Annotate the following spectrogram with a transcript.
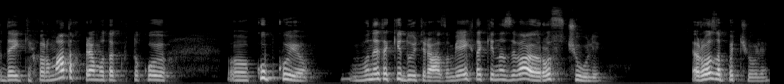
в деяких ароматах, прямо так, такою е, кубкою. Вони так ідуть разом. Я їх так і називаю розчулі. Роза пачулі.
